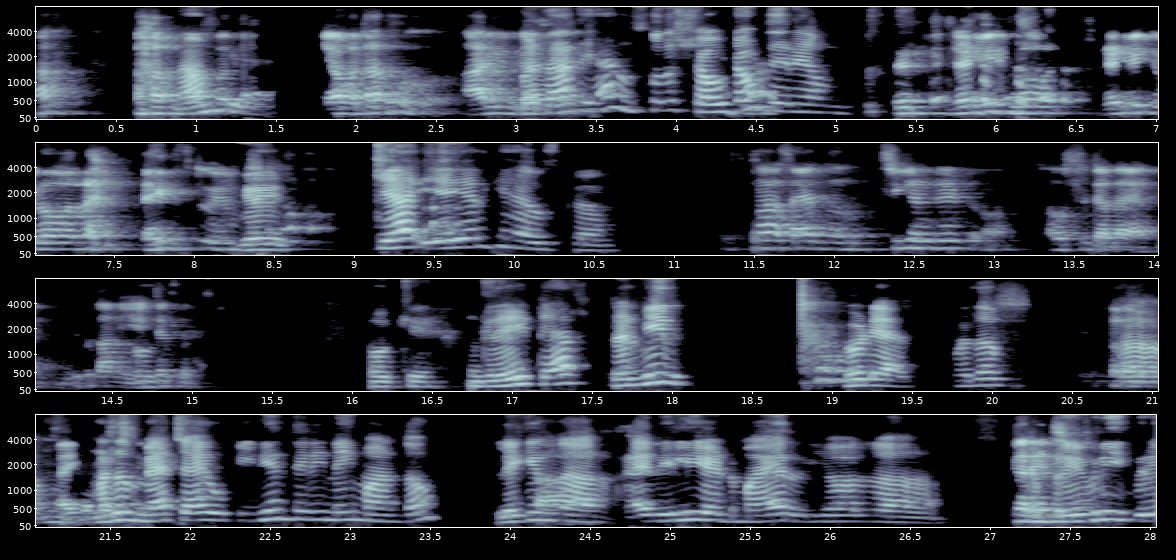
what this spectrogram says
हाँ? नाम क्या क्या बता दो? आर्मी बता दे। यार उसको तो शाउट आउट दे रहे हैं हम। Ranveer Grover Ranveer Grover thanks to him क्या ईयर क्या है उसका? उसका शायद 300 उससे ज़्यादा है मुझे पता नहीं एग्जैक्ट ओके ग्रेट यार। रणवीर गुड यार। मतलब uh, मतलब मैं चाहे ओपिनियन तेरी नहीं मानता हूँ लेकिन I really admire your bravery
